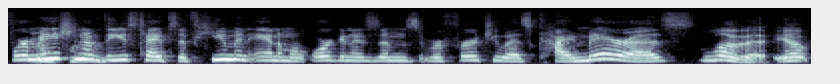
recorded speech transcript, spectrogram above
Formation mm-hmm. of these types of human animal organisms referred to as chimeras. Love it. Yep.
